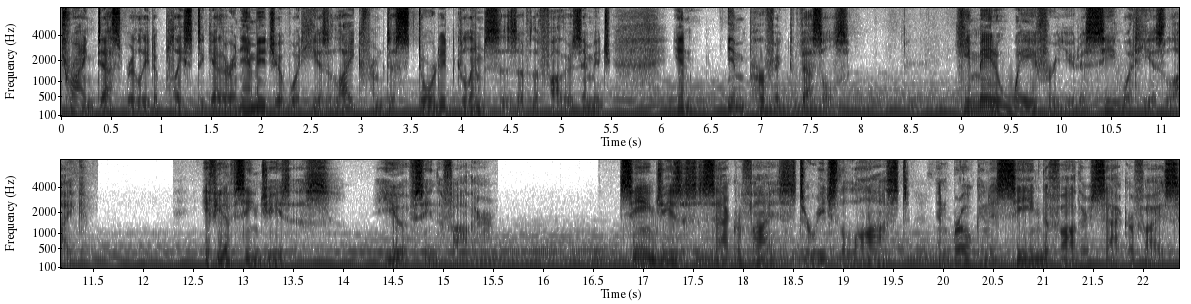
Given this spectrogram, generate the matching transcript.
trying desperately to place together an image of what He is like from distorted glimpses of the Father's image in imperfect vessels. He made a way for you to see what He is like. If you have seen Jesus, you have seen the Father. Seeing Jesus' sacrifice to reach the lost and broken is seeing the Father's sacrifice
